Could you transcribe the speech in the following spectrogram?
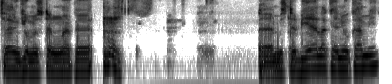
Thank you, Mr. Mwape. Uh, Mr. Biela, can you come in?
